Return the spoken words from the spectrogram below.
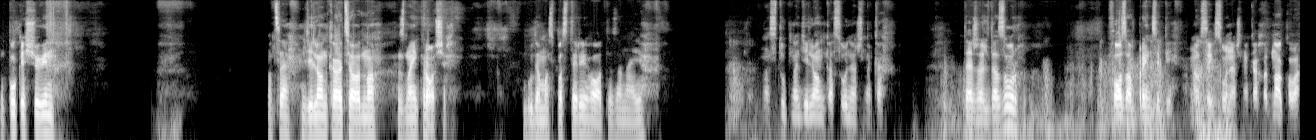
Ну, поки що він. Оце ділянка оця одна з найкращих. Будемо спостерігати за нею. Наступна ділянка соняшника. Теж альдазур. Фоза, в принципі, на всіх соняшниках однакова.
